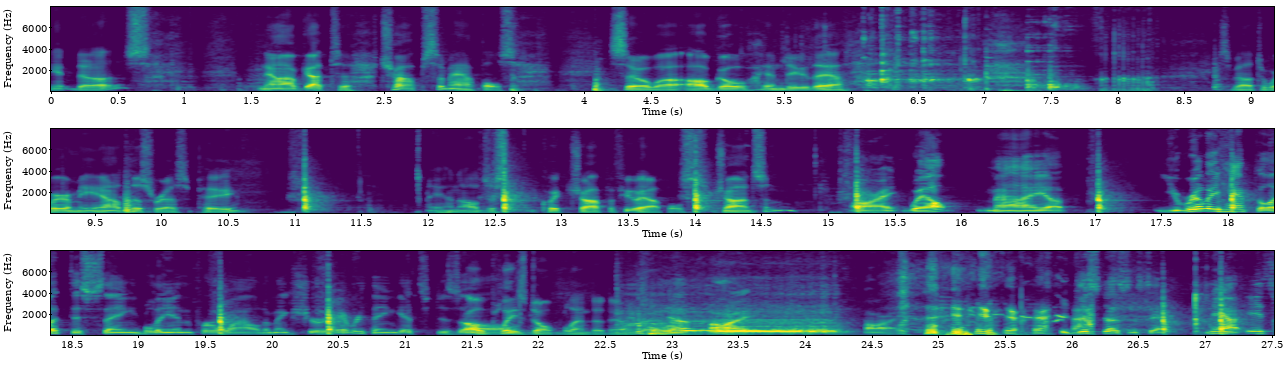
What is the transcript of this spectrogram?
It does. Now I've got to chop some apples. So uh, I'll go and do that. About to wear me out, this recipe. And I'll just quick chop a few apples. Johnson, All right. Well, my, uh, you really have to let this thing blend for a while to make sure everything gets dissolved. oh, please don't blend it in. No, all right, all right. it just doesn't sound. Now it's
